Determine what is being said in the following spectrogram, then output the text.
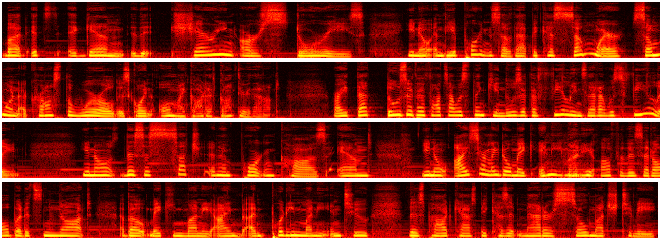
But it's again sharing our stories, you know, and the importance of that because somewhere, someone across the world is going, "Oh my God, I've gone through that." Right? That those are the thoughts I was thinking. Those are the feelings that I was feeling you know, this is such an important cause. And, you know, I certainly don't make any money off of this at all, but it's not about making money. I'm, I'm putting money into this podcast because it matters so much to me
